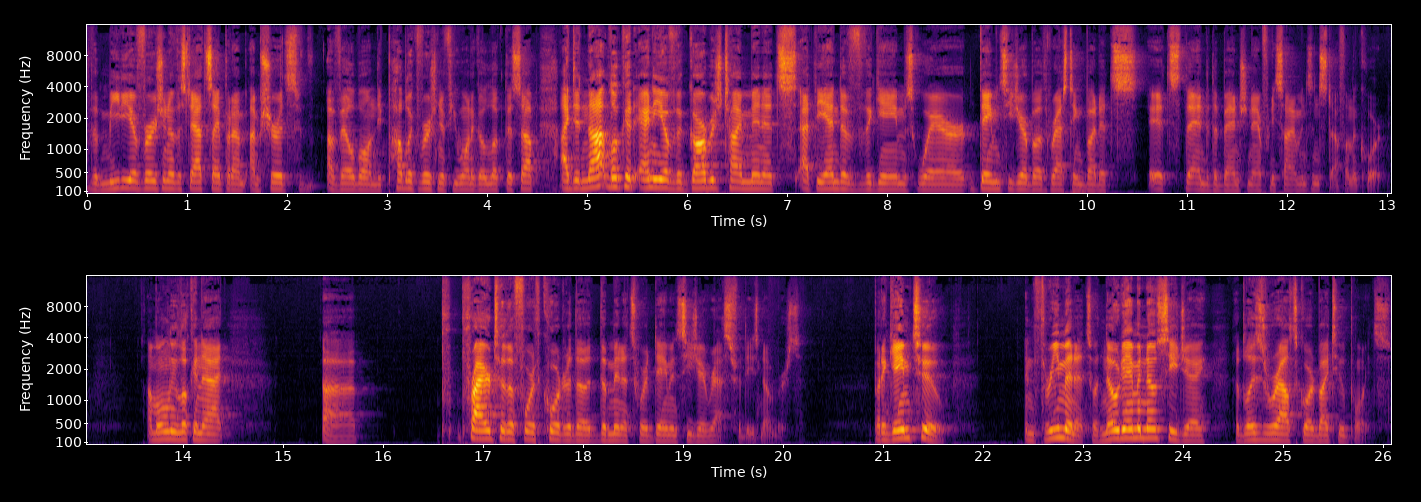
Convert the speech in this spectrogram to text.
the media version of the stats site, but I'm, I'm sure it's available on the public version if you want to go look this up. I did not look at any of the garbage time minutes at the end of the games where Dame and CJ are both resting, but it's it's the end of the bench and Anfernee Simons and stuff on the court. I'm only looking at uh, prior to the fourth quarter, the, the minutes where Dame and CJ rest for these numbers. But in game two, in three minutes, with no Dame and no CJ, the Blazers were outscored by two points.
